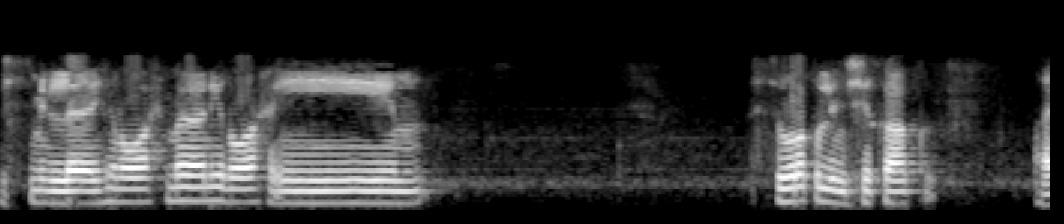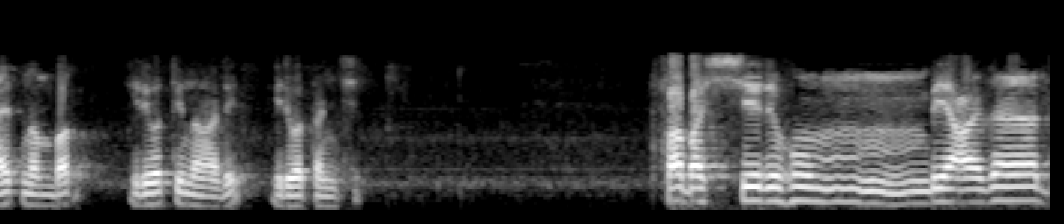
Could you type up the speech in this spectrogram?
بسم الله الرحمن الرحيم സൂറത്തുൽ ഇൻഷിഖാഖ് ആയത് നമ്പർ ഇരുപത്തിനാല് ഇരുപത്തഞ്ച് فبشرهم بعذاب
